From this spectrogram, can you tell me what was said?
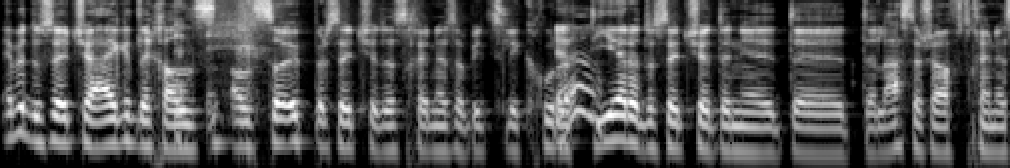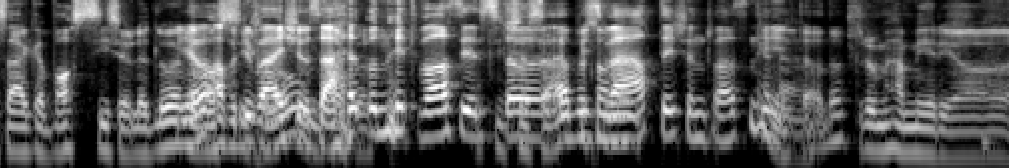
Eben, du solltest ja eigentlich als, als so jemand solltest ja das können so ein bisschen kuratieren. Du solltest ja dann ja der, der Leserschaft können sagen, was sie sollen schauen Ja, was aber du weißt ja selber nicht, was jetzt da ja etwas so wert ist und was nicht, Genau. oder? Darum haben wir ja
